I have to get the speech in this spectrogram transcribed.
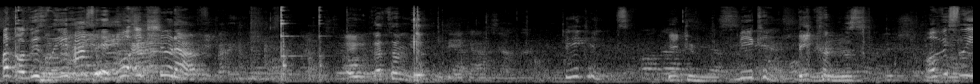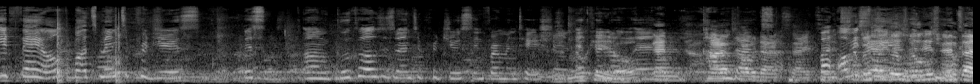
but obviously it hasn't. Well, it should have. Hey, you got some Beacons. beacons. Beacons. Beacons. Obviously it failed, but it's meant to produce this um, glucose is meant to produce in fermentation Is ethanol and, And carbon carbon dioxide. dioxide. But obviously- It is milky. milky. It's a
